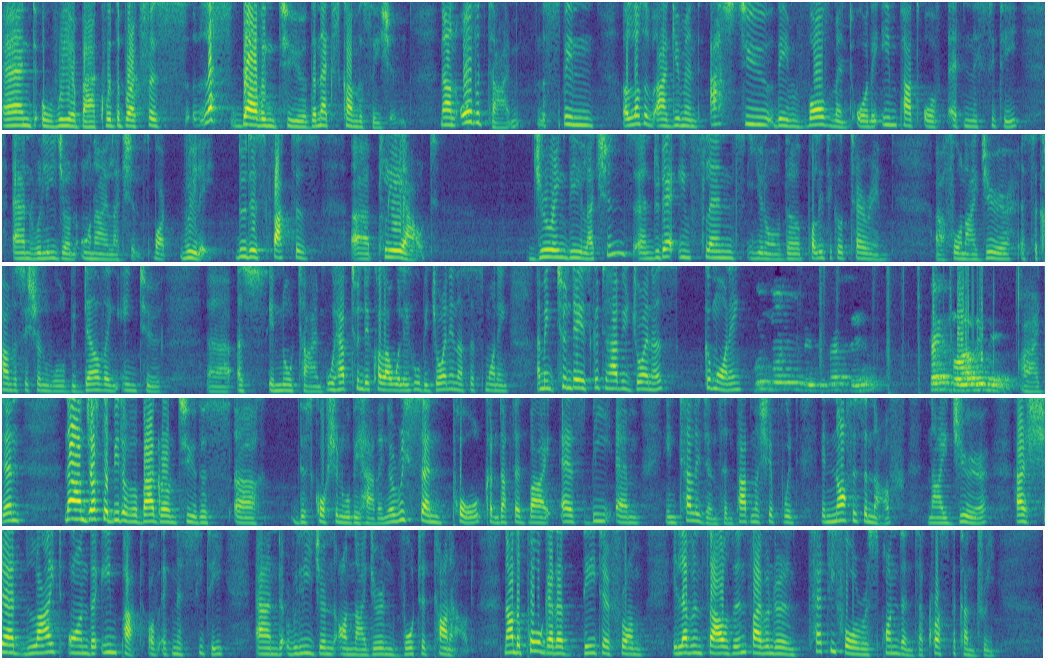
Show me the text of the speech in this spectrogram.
And we are back with the breakfast. Let's delve into the next conversation. Now, over time, there's been a lot of argument as to the involvement or the impact of ethnicity and religion on our elections. But really, do these factors uh, play out during the elections, and do they influence, you know, the political terrain uh, for Nigeria? It's a conversation we'll be delving into uh, as in no time. We have Tunde Kolawole who will be joining us this morning. I mean, Tunde, it's good to have you join us. Good morning. Good morning, Lady Mercy. Thanks for having me. All right, then. Now, just a bit of a background to this uh, discussion we'll be having. A recent poll conducted by SBM Intelligence in partnership with Enough is Enough Nigeria has shed light on the impact of ethnicity and religion on Nigerian voter turnout. Now, the poll gathered data from 11,534 respondents across the country,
